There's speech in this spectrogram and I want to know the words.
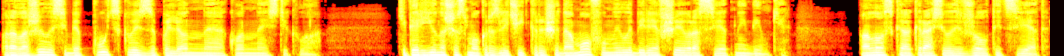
проложила себе путь сквозь запыленное оконное стекло. Теперь юноша смог различить крыши домов, уныло белевшие в рассветной дымке. Полоска окрасилась в желтый цвет,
